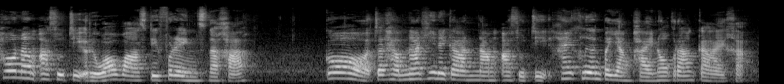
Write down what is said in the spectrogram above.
ท่อนำอสุจิหรือว่า vas deferens นะคะ ก็จะทำหน้าที่ในการนำอสุจิให้เคลื่อนไปยังภายนอกร่างกายค่ะอะ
